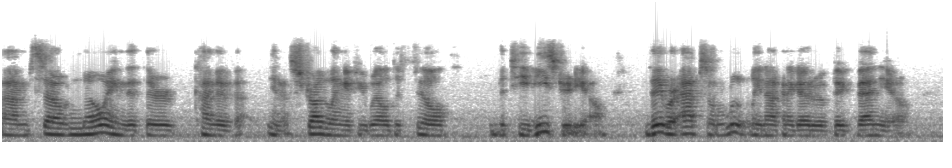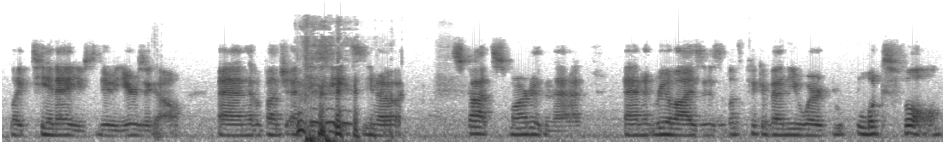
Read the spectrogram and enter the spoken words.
Um, so knowing that they're kind of you know struggling, if you will, to fill the TV studio, they were absolutely not going to go to a big venue like TNA used to do years ago and have a bunch of empty seats. You know, Scott's smarter than that, and it realizes let's pick a venue where it looks full.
